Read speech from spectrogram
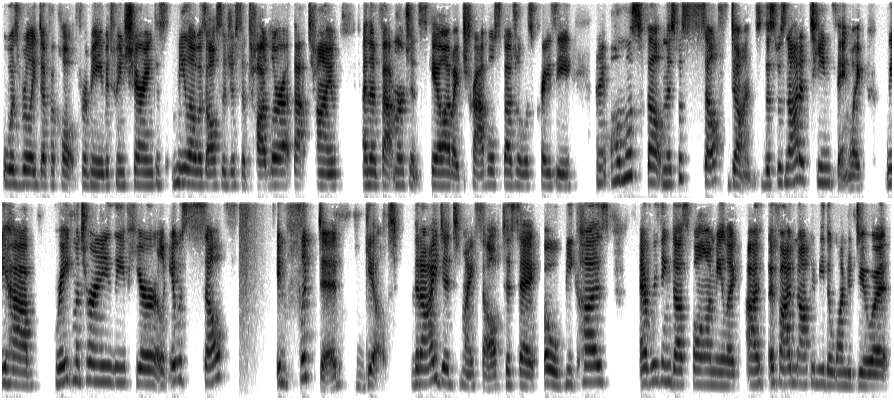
was really difficult for me between sharing because Mila was also just a toddler at that time. And then Fat Merchant Scale. My travel schedule was crazy. And I almost felt, and this was self done. So this was not a team thing. Like we have great maternity leave here. Like it was self inflicted guilt that I did to myself to say, oh, because everything does fall on me, like I, if I'm not going to be the one to do it,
